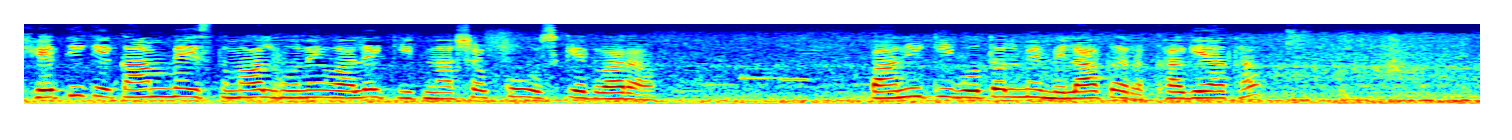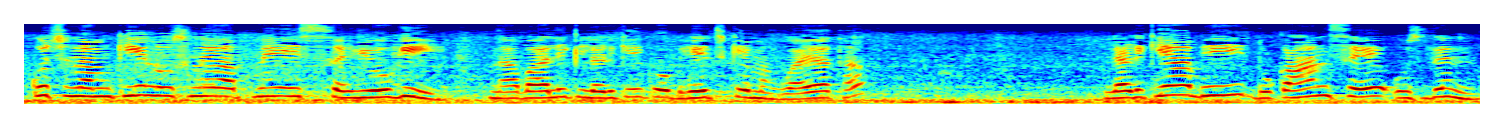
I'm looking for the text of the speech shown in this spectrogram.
खेती के काम में इस्तेमाल होने वाले कीटनाशक को उसके द्वारा पानी की बोतल में मिलाकर रखा गया था। कुछ नमकीन उसने अपने इस सहयोगी, नाबालिग लड़के को भेज के मंगवाया था। लड़कियाँ भी दुकान से उस दिन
